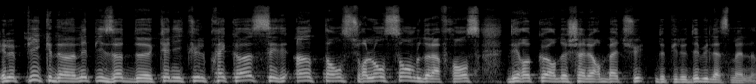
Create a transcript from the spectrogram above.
et le pic d'un épisode de canicule précoce. C'est intense sur l'ensemble de la France, des records de chaleur battus depuis le début de la semaine.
